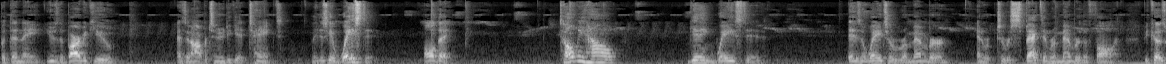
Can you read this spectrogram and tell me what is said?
But then they use the barbecue as an opportunity to get tanked. They just get wasted all day. Tell me how getting wasted is a way to remember and to respect and remember the fallen. Because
